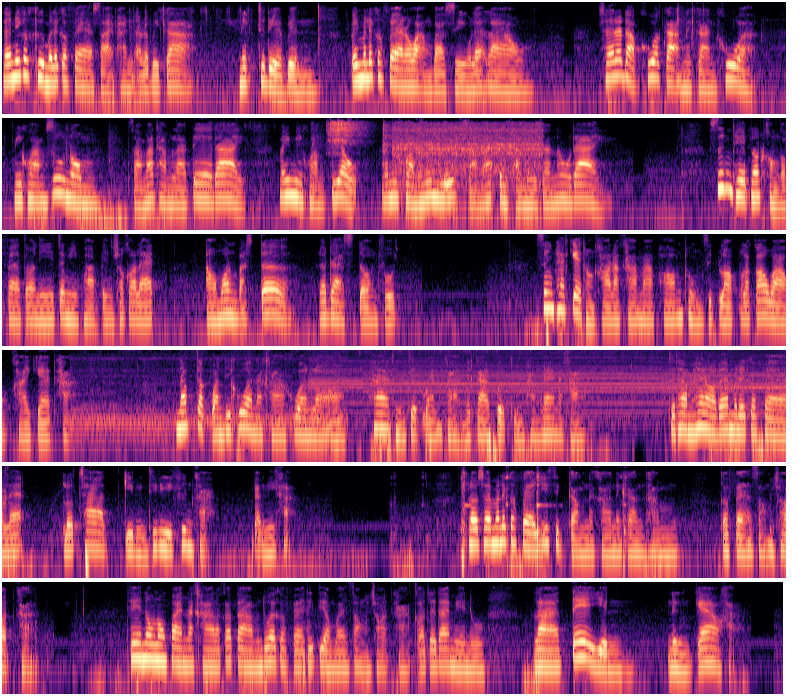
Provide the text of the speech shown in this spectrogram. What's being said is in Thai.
และนี่ก็คือเมล็ดกาแฟสายพันธุ์อาราบิก้าเนกเทเดเบนเป็นเมล็ดกาแฟระหว่างบราซิลและลาว ใช้ระดับคั่วกลางในการคั่ว มีความสู้นม สามารถทำลาเต้ได้ ไม่มีความเปรี้ยว และมีความนุ่มลึกสามารถเป็นอเมริกาโน่ได้ ซึ่งเทสโนตของกาแฟตัวนี้จะมีความเป็นช็อกโกแลตอัลมอนด์บัสเตอร์และดัสโตนฟูด ซึ่งแพ็กเกจของเขานะคะมาพร้อมถุงซิปล็อก แล้วก็วาล์วคายแก๊สค่ะ นับจากวันที่คั่วนะคะ ควรรอ 5-7 วันค่ะ ในการเปิดถุงครั้งแรกนะคะ จะทำให้เราได้เมล็ดกาแฟและรสชาติกลิ่นที่ดีขึ้นค่ะ แบบนี้ค่ะ เราใช้เมล็ดกาแฟ 20 กรัมนะคะ ในการทำกาแฟ 2 ช็อตค่ะ เทนมลงไปนะคะ แล้วก็ตามด้วยกาแฟที่เตรียมไว้ 2 ช็อตค่ะ ก็จะได้เมนู ลาเต้เย็น 1 แก้วค่ะ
